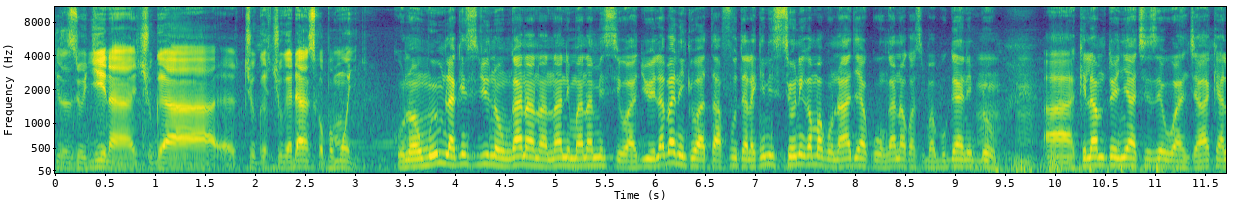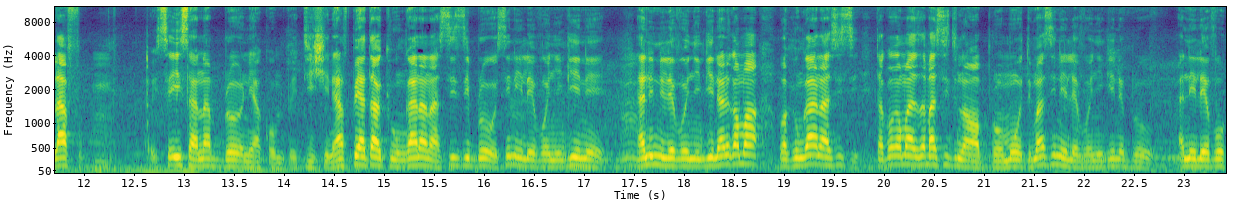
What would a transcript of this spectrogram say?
Kizazi ujina na Chuga, Chuga, Chuga Dance kwa pamoja? Kuna umuhimu lakini sijui naungana na nani, maana mimi siwajui, labda nikiwatafuta, lakini sioni kama kuna haja ya kuungana. Kwa sababu gani bro? Mm, mm, uh, kila mtu yenyewe acheze uwanja wake, alafu Sei sana bro ni ya competition, alafu pia hata wakiungana na sisi bro, si ni level nyingine. Mm. yani ni level nyingine. Yani, kama wakiungana na sisi takuwa kama saba sisi tunawapromote, maana si ni level nyingine bro, yani level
